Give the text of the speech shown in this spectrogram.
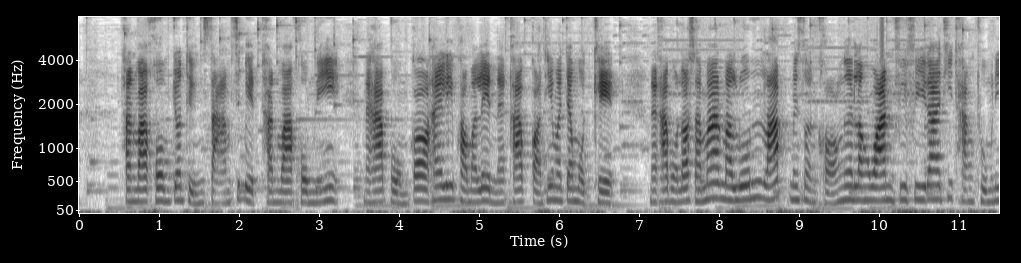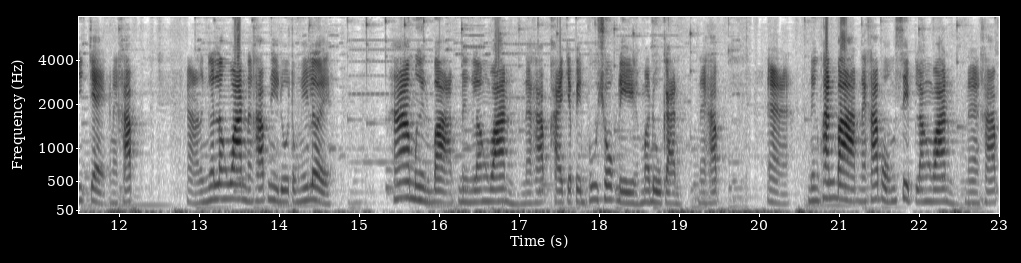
15 ธันวาคมจนถึง 31 ธันวาคมนี้นะครับผมก็ให้รีบเข้ามาเล่นนะครับ ก่อนที่มันจะหมดเขตนะครับผมเราสามารถมาลุ้นรับในส่วนของเงินรางวัลฟรีๆได้ที่ทางทูมินิแจกนะครับเงินรางวัลนะครับนี่ดูตรงนี้เลย 50,000 บาท 1 รางวัลนะครับใครจะเป็นผู้โชคดีมาดูกันนะครับอ่า1,000 บาทนะครับผม 10 รางวัลนะครับ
